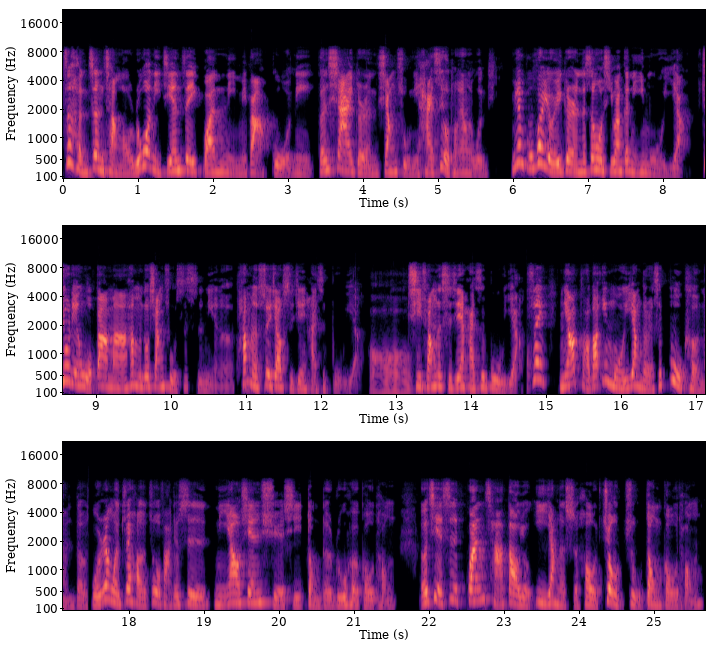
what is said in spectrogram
这很正常哦。如果你今天这一关你没办法过，你跟下一个人相处，你还是有同样的问题，因为不会有一个人的生活习惯跟你一模一样。就连我爸妈他们都相处四十年了，他们的睡觉时间还是不一样哦，起床的时间还是不一样，所以你要找到一模一样的人是不可能的。我认为最好的做法就是你要先学习懂得如何沟通，而且是观察到有异样的时候就主动沟通。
